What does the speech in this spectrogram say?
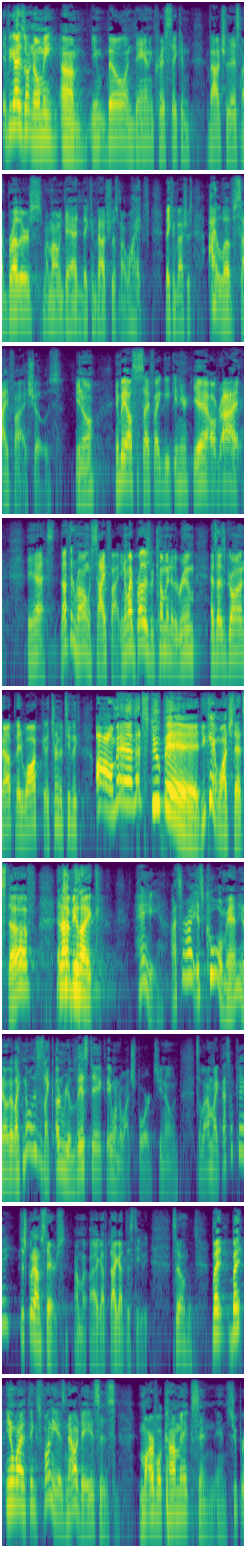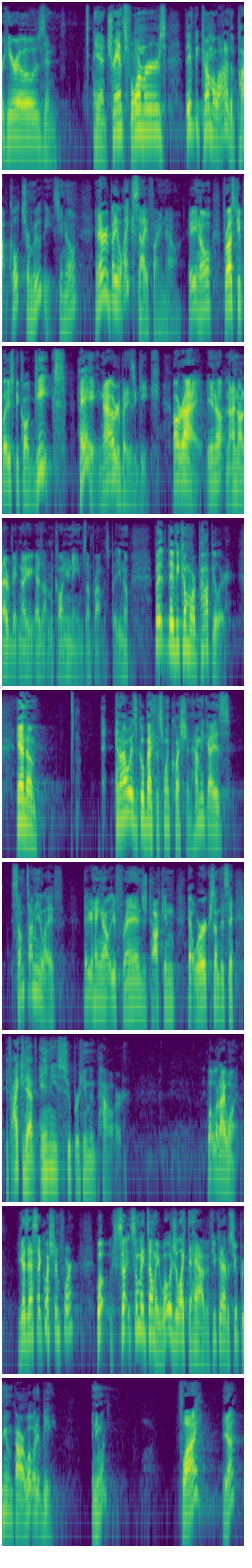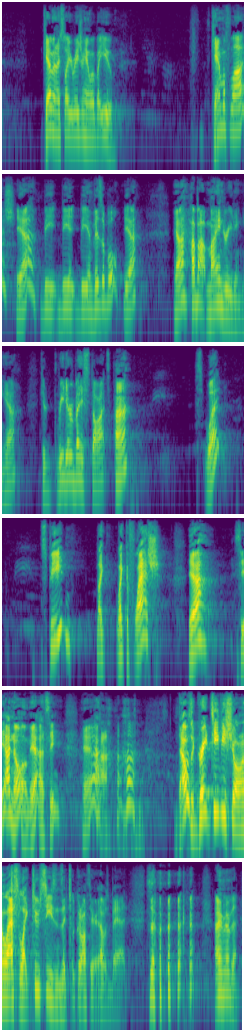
If you guys don't know me, um, you, Bill and Dan and Chris, they can vouch for this. My brothers, my mom and dad, they can vouch for this. My wife, they can vouch for this. I love sci-fi shows. You know, anybody else a sci-fi geek in here? Yeah, all right. Yes, nothing wrong with sci-fi. You know, my brothers would come into the room as I was growing up. They'd walk, they'd turn the TV, like, "Oh man, that's stupid! You can't watch that stuff." And I'd be like, "Hey, that's all right. It's cool, man." You know, they're like, "No, this is like unrealistic." They want to watch sports, you know. And so I'm like, "That's okay. Just go downstairs. I'm, I got, I got this TV." So, but, but you know what I think is funny is nowadays is Marvel comics and and superheroes and and Transformers, they've become a lot of the pop culture movies, you know? And everybody likes sci fi now. You know, for us people, they used to be called geeks. Hey, now everybody's a geek. All right, you know? And I know not everybody, no, you guys, I'm calling your names, I promise, but you know, but they become more popular. And, um, and I always go back to this one question How many guys, sometime in your life, maybe you're hanging out with your friends, you're talking at work or something, say, if I could have any superhuman power, what would I want? You guys asked that question before? What, somebody tell me, what would you like to have? If you could have a superhuman power, what would it be? Anyone? Fly? Yeah? Kevin, I saw you raise your hand. What about you? Camouflage? Yeah? Be, be, be invisible? Yeah? Yeah? How about mind reading? Yeah? Could read everybody's thoughts? Huh? What? Speed? Like, like the Flash? Yeah? See, I know him. Yeah, see? Yeah. That was a great TV show. It only lasted like two seasons. They took it off there. That was bad. So I remember that.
